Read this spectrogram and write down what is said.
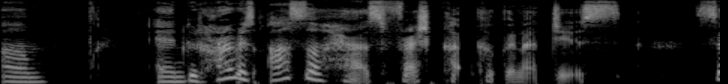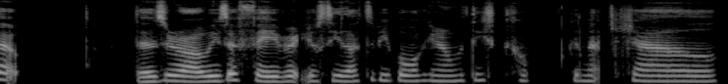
Um, and Good Harvest also has fresh cut coconut juice. So, those are always a favorite. You'll see lots of people walking around with these coconut shell,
